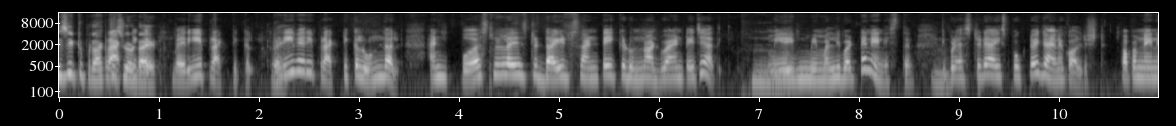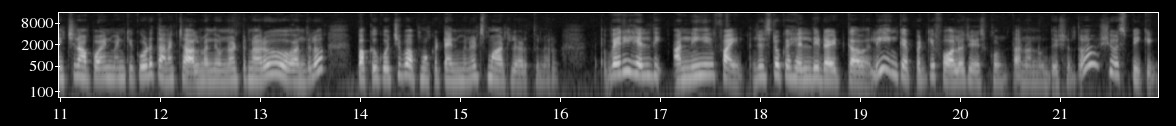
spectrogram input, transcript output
easy to practice your diet very practical very very practical ఉండాలి. అండ్ పర్సనలైజ్డ్ డైట్స్ అంటే ఇక్కడ ఉన్న అడ్వాంటేజే అది. మీ మిమ్మల్ని బట్టే నేను ఇస్తాను. ఇప్పుడు yesterday I spoke to gynaecologist పాపం నేను ఇచ్చిన అపాయింట్మెంట్కి కూడా తనకు చాలా మంది ఉన్నట్టున్నారు అందులో. పక్కకు వచ్చి పాపం ఒక టెన్ మినిట్స్ మాట్లాడుతున్నారు. వెరీ హెల్దీ అన్నీ ఫైన్ జస్ట్ ఒక హెల్దీ డైట్ కావాలి. ఇంకెప్పటికీ ఫాలో చేసుకుంటాను అన్న ఉద్దేశంతో షూర్ స్పీకింగ్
